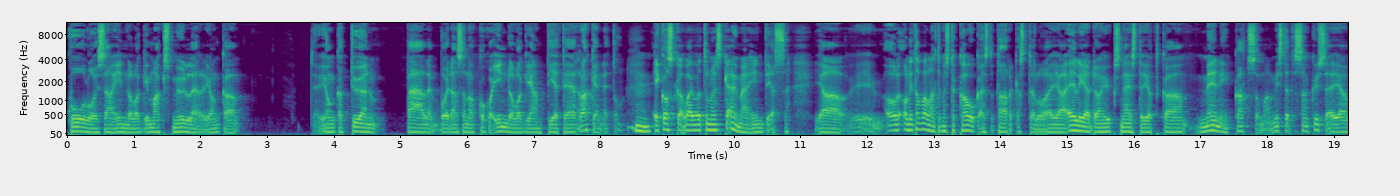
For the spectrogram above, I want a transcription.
kuuluisa indologi Max Müller, jonka, jonka työn päälle voidaan sanoa koko indologian tieteen rakennetun. Hmm. Ei koskaan vaivautunut edes käymään Intiassa. Ja oli, oli tavallaan tämmöistä kaukaista tarkastelua ja Eliad on yksi näistä, jotka meni katsomaan, mistä tässä on kyse ja,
